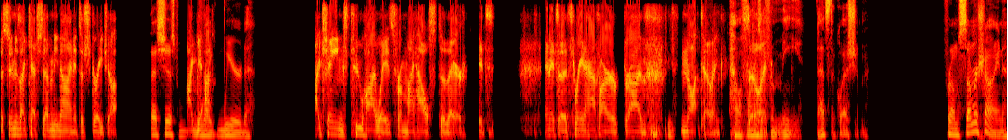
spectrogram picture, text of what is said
As soon as I catch 79, it's a straight shot. That's just I get- like weird. I changed two highways from my house to there. It's and it's a three and a half hour drive, not towing. How So, far is like- it from me? That's the question. From Summershine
